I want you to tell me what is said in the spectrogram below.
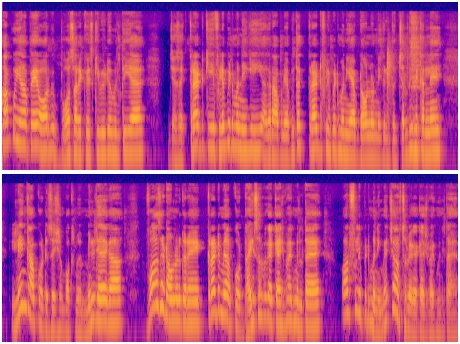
आपको यहाँ पे और भी बहुत सारे क्विज की वीडियो मिलती है, जैसे क्रेड की फ्लिपिट मनी की। अगर आपने अभी तक CRED flip it money app download नहीं करी तो जल्दी से कर लें। लिंक आपको डिस्क्रिप्शन बॉक्स में मिल जाएगा। वहाँ से डाउनलोड करें। क्रेड में आपको ढाई सौ रुपये का कैशबैक मिलता है और फ्लिपिट मनी में चार सौ रुपये का कैशबैक मिलता है।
